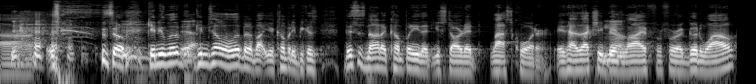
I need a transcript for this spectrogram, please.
Uh, so can you little, yeah. can you tell a little bit about your company because this is not a company that you started last quarter. It has actually been no. live for, for a good while.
